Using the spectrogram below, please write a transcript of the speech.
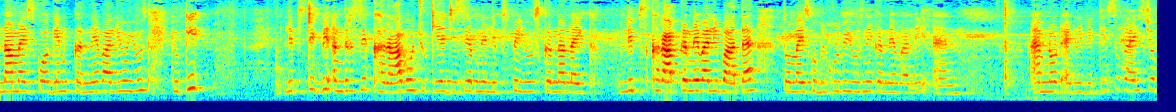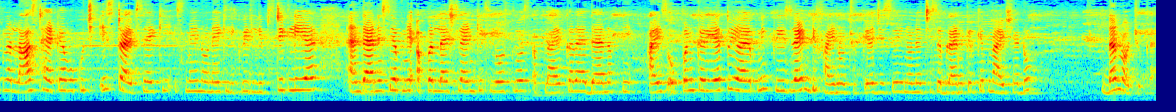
ना मैं इसको अगेन करने वाली हूँ यूज़ क्योंकि लिपस्टिक भी अंदर से ख़राब हो चुकी है, जिसे अपने लिप्स पे यूज़ करना लाइक लिप्स ख़राब करने वाली बात है तो मैं इसको बिल्कुल भी यूज़ नहीं करने वाली and I am not agree with this so guys जो अपना लास्ट हैक है, वो कुछ इस टाइप से है कि इसमें इन्होंने एक लिक्विड लिपस्टिक लिया है एंड देन इसे अपने अपर लैश लाइन की क्लोज क्लोज अप्लाई करा है देन अपनी आईज ओपन करी है तो यह अपनी क्रीज लाइन डिफाइन हो चुकी है, जिसे इन्होंने अच्छे से ब्लेंड करके अपना आई शेडो डन हो चुका है।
